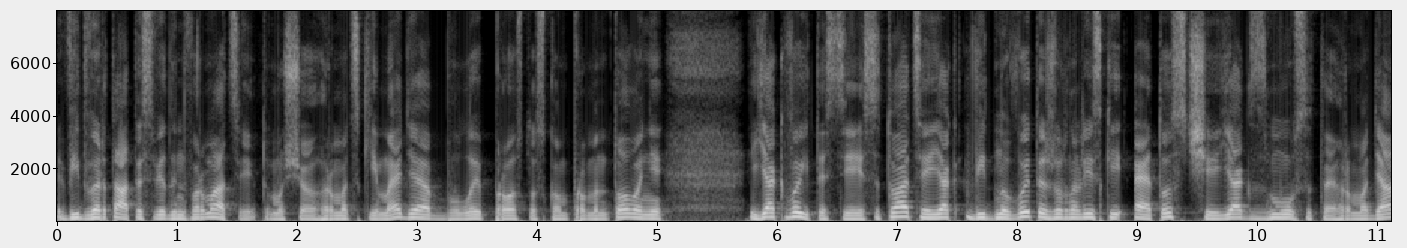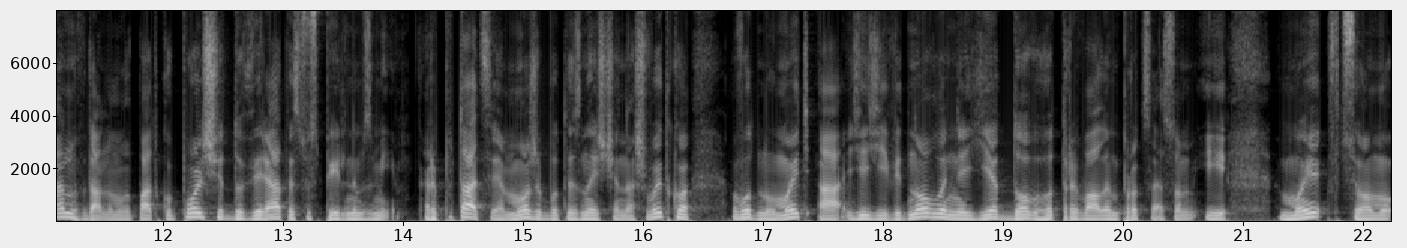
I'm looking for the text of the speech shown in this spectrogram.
відвертатись від інформації, тому що громадські медіа були просто скомпроментовані. Як вийти з цієї ситуації, як відновити журналістський етос, чи як змусити громадян, в даному випадку Польщі, довіряти суспільним змі? Репутація може бути знищена швидко в одну мить, а її відновлення є довготривалим процесом. І ми в цьому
